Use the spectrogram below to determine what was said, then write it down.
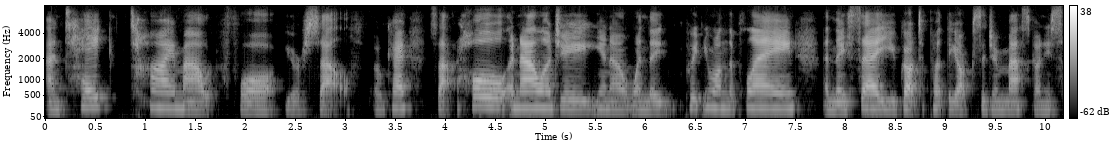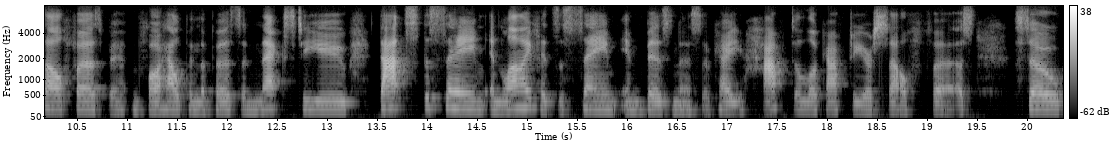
And take time out for yourself okay? It's that whole analogy you know when they put you on the plane and they say you've got to put the oxygen mask on yourself first before helping the person next to you that's the same in life it's the same in business okay? You have to look after yourself first. So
